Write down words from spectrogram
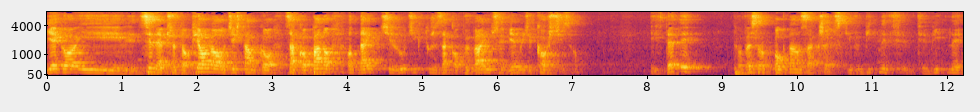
jego i cynę przetopiono, gdzieś tam go zakopano. Odnajdźcie ludzi, którzy zakopywali, przynajmniej wiemy, gdzie kości są. I wtedy profesor Bogdan Zakrzewski, wybitny, wybitny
